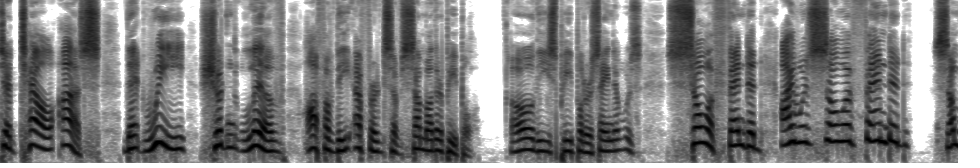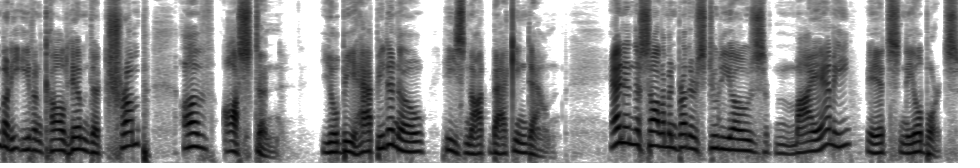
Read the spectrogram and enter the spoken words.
to tell us that we shouldn't live off of the efforts of some other people? Oh, these people are saying it was so offended. I was so offended. Somebody even called him the Trump of Austin. You'll be happy to know he's not backing down. And in the Solomon Brothers Studios, Miami, it's Neal Boortz.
